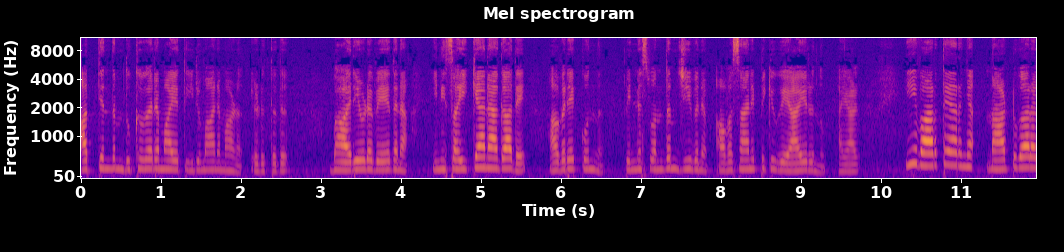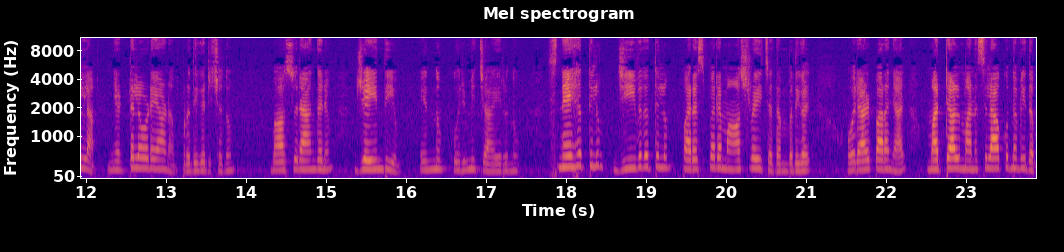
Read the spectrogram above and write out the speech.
അത്യന്തം ദുഃഖകരമായ തീരുമാനമാണ് എടുത്തത്. ഭാര്യയുടെ വേദന ഇനി സഹിക്കാനാകാതെ അവരെ കൊന്ന് പിന്നെ സ്വന്തം ജീവനം അവസാനിപ്പിക്കുകയായിരുന്നു അയാൾ. ഈ വാർത്തയറിഞ്ഞ നാട്ടുകാരെല്ലാം ഞെട്ടലോടെയാണ് പ്രതികരിച്ചതും. ബാസുരാങ്കനും ജയന്തിയും എന്നും ഒരുമിച്ചായിരുന്നു. സ്നേഹത്തിലും ജീവിതത്തിലും പരസ്പരം ആശ്രയിച്ച ദമ്പതികൾ. ഒരാൾ പറഞ്ഞാൽ മറ്റാൾ മനസ്സിലാക്കുന്ന വിധം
